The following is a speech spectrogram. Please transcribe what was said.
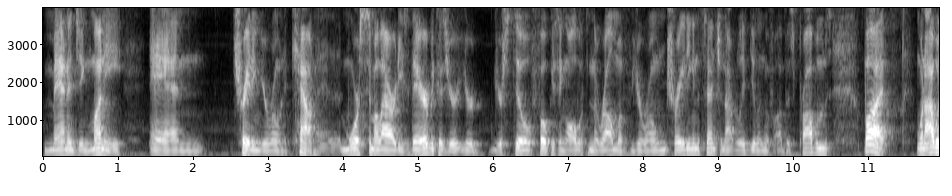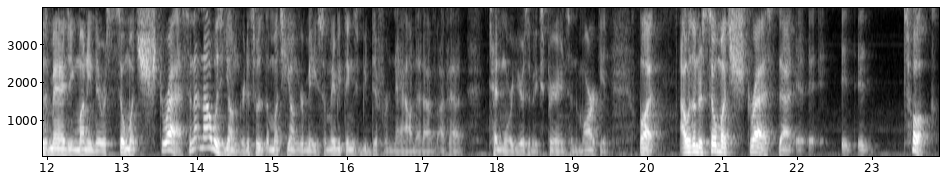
managing money and trading your own account. More similarities there because you're you're you're still focusing all within the realm of your own trading in a sense. You're not really dealing with others' problems, but when I was managing money, there was so much stress. And I was younger. This was a much younger me. So maybe things would be different now that I've, I've had 10 more years of experience in the market. But I was under so much stress that it, it, it took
